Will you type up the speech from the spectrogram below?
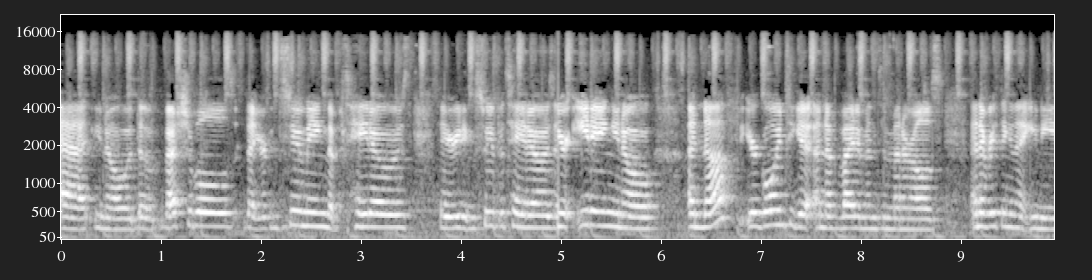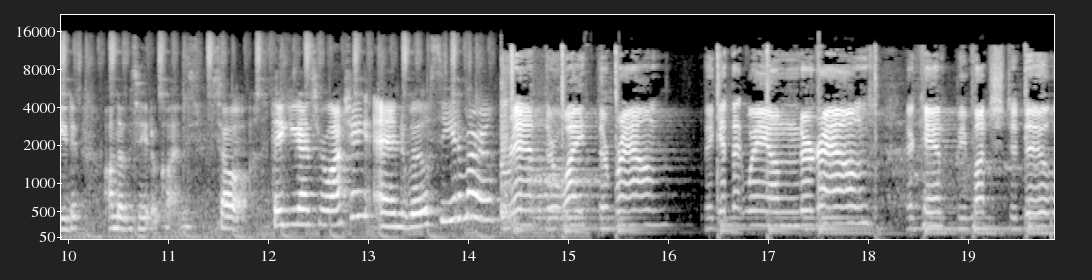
at, you know, the vegetables that you're consuming, the potatoes, that you're eating sweet potatoes, you're eating, you know, enough, you're going to get enough vitamins and minerals and everything that you need on the potato cleanse. So thank you guys for watching and we'll see you tomorrow. Red, they're white, they're brown. They get that way underground. There can't be much to do.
